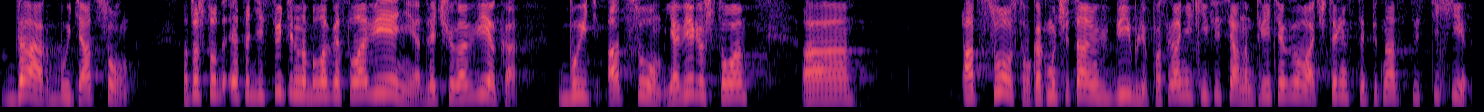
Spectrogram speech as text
дар быть отцом – за то, что это действительно благословение для человека быть отцом. Я верю, что э, отцовство, как мы читаем в Библии, в послании к Ефесянам, 3 глава, 14-15 стихи,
